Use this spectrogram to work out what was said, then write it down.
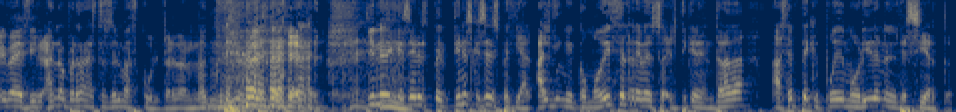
iba a decir, ah, no, perdón, esto es el más cool, perdón. no- Tiene que ser tienes que ser especial. Alguien que, como dice el reverso, el ticket de entrada, acepte que puede morir en el desierto.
